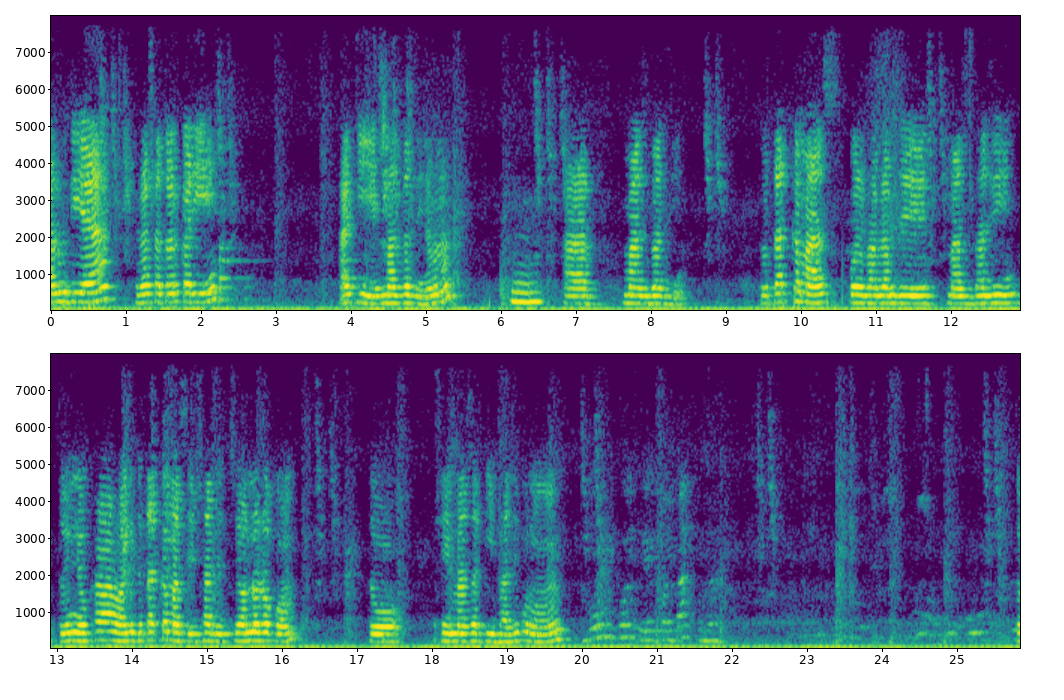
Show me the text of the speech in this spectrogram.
আলু দিয়ে রসা তরকারি আর কি মাছ ভাজি না মানে আর মাছ ভাজি। তো টাটকা মাছ, পরে ভাবলাম যে মাছ ভাজি, তো এমনিও খাওয়া হয়, কিন্তু টাটকা মাছের স্বাদ হচ্ছে অন্যরকম। তো সেই মাছ আর কি ভাজি করব তো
